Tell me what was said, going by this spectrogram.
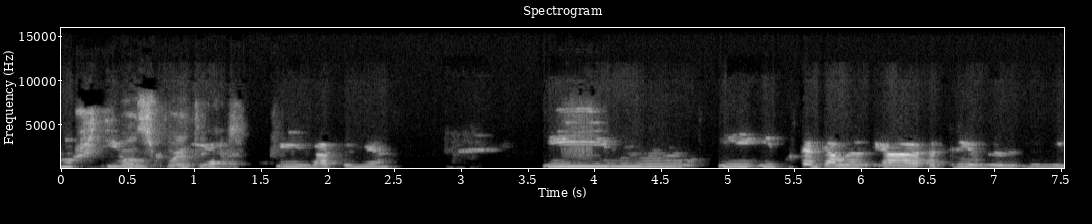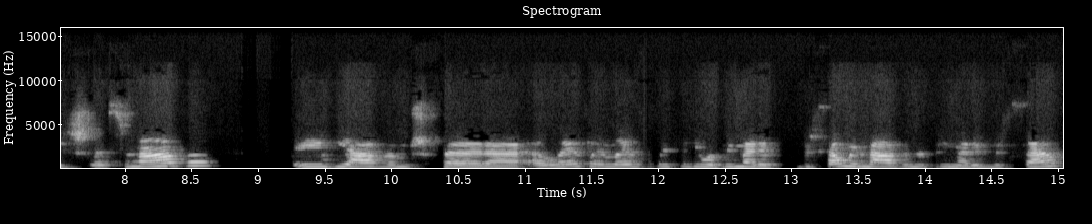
um estilo... Vozes poéticas. Exatamente. E, e, e, portanto, ela, a, a Teresa Luís selecionava, enviávamos para a Leslie, a Leslie fazia a primeira versão, mandava na primeira versão.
